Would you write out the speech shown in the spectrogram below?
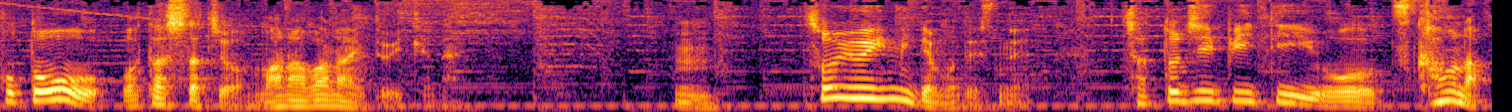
ことを私たちは学ばないといけない、うん、そういう意味でもですねチャット GPT を使うな、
